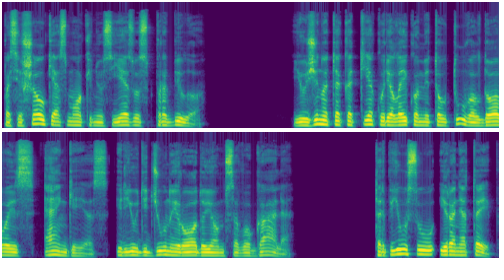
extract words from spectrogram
Pasišaukęs mokinius Jėzus prabilo. Jūs žinote, kad tie, kurie laikomi tautų valdovais, engėjas ir jų didžiūnai rodo jom savo galę. Tarp jūsų yra ne taip.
